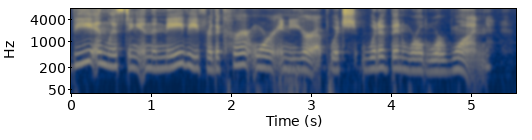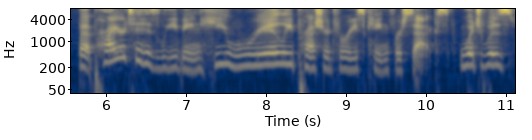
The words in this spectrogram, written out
be enlisting in the Navy for the current war in Europe, which would have been World War One. But prior to his leaving, he really pressured Faris King for sex, which was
